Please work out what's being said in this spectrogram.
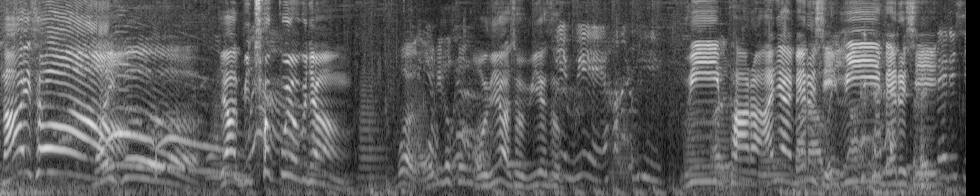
nice! nice. 야 미쳤고요 그냥. 뭐야 어디서 쏜 거? 어디야 저 위에서? 위에, 위에, 하늘 위. 위 파라. 아니야 메르시. 위 메르시. 내리시.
